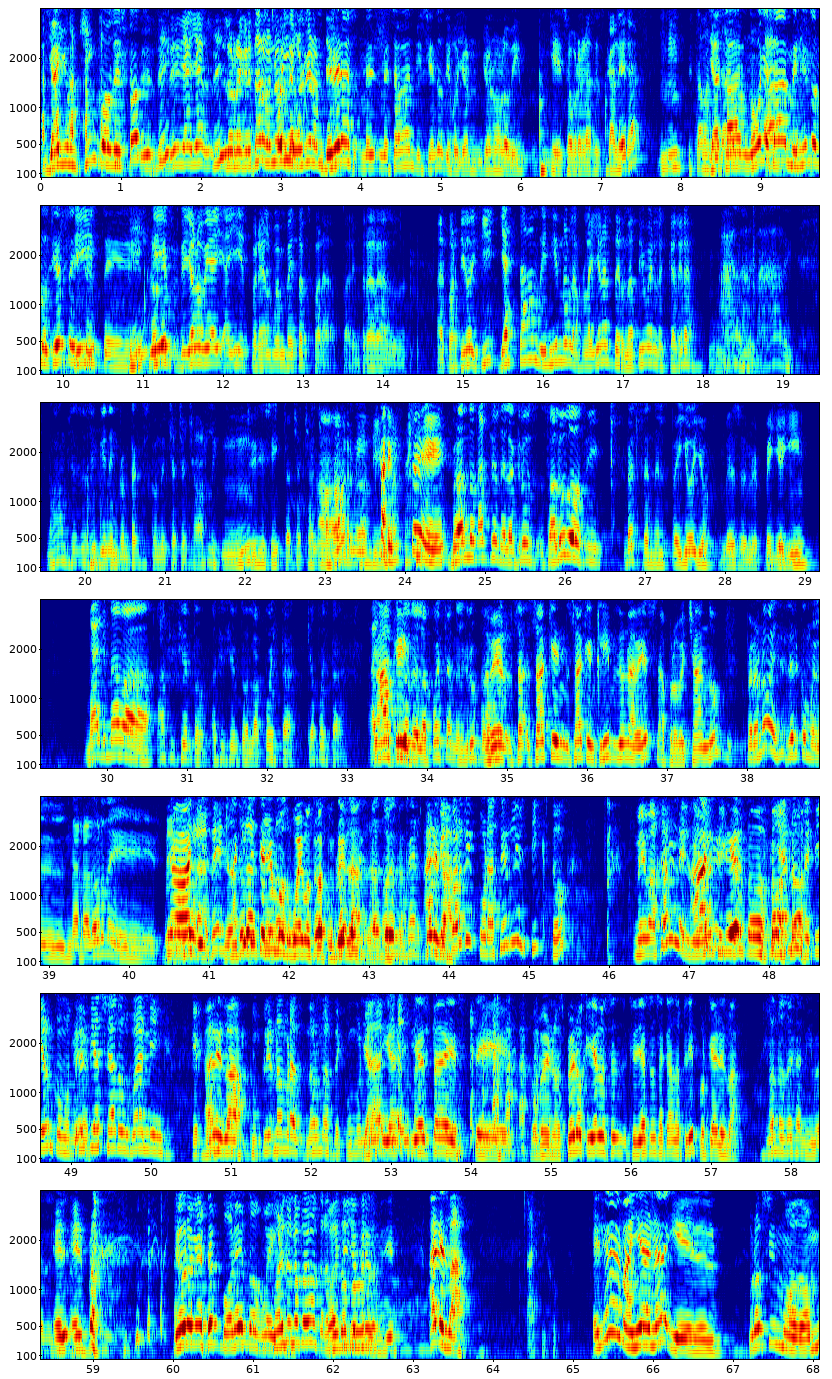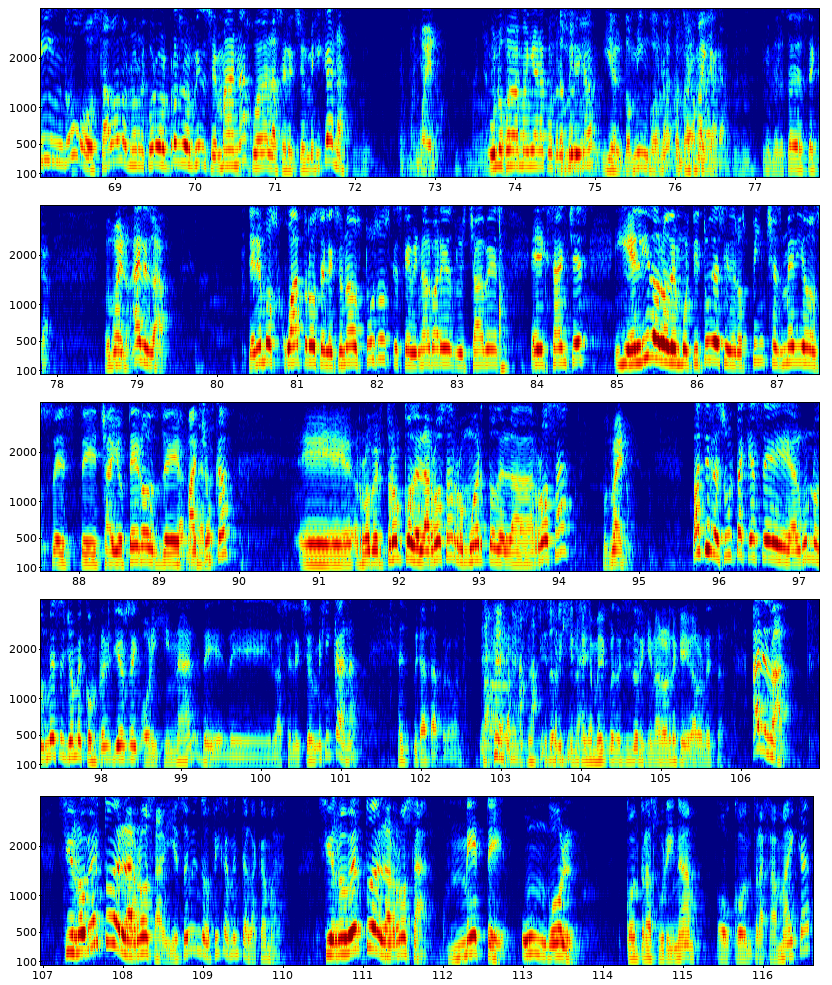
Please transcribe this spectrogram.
Ya hay un chingo de stock. Sí, ya, ya, lo regresaron, ¿no? Oye, lo devolvieron. de veras, me, me estaban diciendo, digo, yo, yo no lo vi, que sobre las escaleras. Estaban ya estaban, no, ya Ah, estaban vendiendo los jerseys, Sí, este, sí, porque yo lo vi ahí, ahí esperé al buen Betox para, para entrar al, al partido. Y sí, ya estaban vendiendo la playera alternativa en la escalera. A la madre. No, pues eso sí, tienen contactos con el Chacha Charlie. Sí, sí, sí. Chacha Ajá. Charlie. Así. Brandon Axel de la Cruz, saludos y besos en el peyoyo. Ves en el peyollín. Mike Nava, ah, sí, cierto, ah, sí, cierto, la apuesta. ¿Qué apuesta? Hay Ah, ok. testigos de la apuesta en el grupo. A ver, sa- saquen, saquen clip de una vez, aprovechando. Pero no vais a ser como el narrador de. De No, aquí, ¿eh? aquí sí tenemos no- huevos no- para cumplir no la, la de mujer. Porque aparte, por hacerle el TikTok, me bajaron el video Ah, sí, cierto. y ya nos metieron como tres días shadow banning. Que por Ahí les va. cumplir normas, normas de comunidad. Ya, ya, Chica ya está este. Pues bueno, espero que ya, lo estén, que ya estén sacando clip porque ahí les va. No nos dejan ni ver. El, el... Yo creo que es por eso, güey. Por eso no podemos transmitir, no yo podemos creo. transmitir. Ahí les va. Ah, hijo. El día de mañana y el próximo domingo o sábado, no recuerdo, el próximo fin de semana juega la selección mexicana. Bueno, uno juega mañana contra Domingo. Surinam y el domingo, ¿no? Contra, Jamaica. En el Estadio Azteca. Pues bueno, ahí les va. Tenemos cuatro seleccionados tuzos, que es Kevin Álvarez, Luis Chávez, Eric Sánchez y el ídolo de multitudes y de los pinches medios este, chayoteros de. Pachuca, eh, Robert Tronco de la Rosa, Romuerto de la Rosa. Pues bueno, pasa y resulta que hace algunos meses yo me compré el jersey original de, de la selección mexicana. Es pirata, pero bueno. No, no, pues eso sí es original, ya me di cuenta que sí es original ahorita que llegaron estas. Ahí les va. Si Roberto de la Rosa, y estoy viendo fijamente a la cámara, si Roberto de la Rosa mete un gol contra Surinam o contra Jamaica,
